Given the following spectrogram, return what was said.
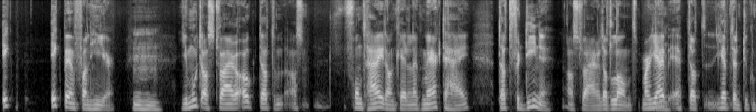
ik, ik ben van hier. Mhm. Je moet als het ware ook dat, als, vond hij dan kennelijk, merkte hij, dat verdienen als het ware, dat land. Maar jij hebt dat, je hebt er natuurlijk een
